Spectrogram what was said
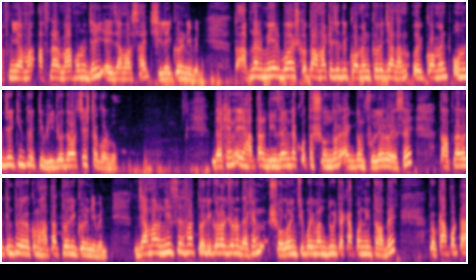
আপনি আপনার মাপ অনুযায়ী এই জামার সাইড সেলাই করে নেবেন। তো আপনার মেয়ের বয়স কত? আমাকে যদি কমেন্ট করে জানান। ওই কমেন্ট অনুযায়ী কিন্তু একটি ভিডিও দেওয়ার চেষ্টা করব। দেখেন এই হাতার ডিজাইনটা কত সুন্দর, একদম ফুলে রয়েছে। তো আপনারাও কিন্তু এরকম হাতা তৈরি করে নেবেন। জামার নিচের ফার তৈরি করার জন্য দেখেন, ষোলো ইঞ্চি পরিমাণ দুইটা কাপড় নিতে হবে। তো কাপড়টা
